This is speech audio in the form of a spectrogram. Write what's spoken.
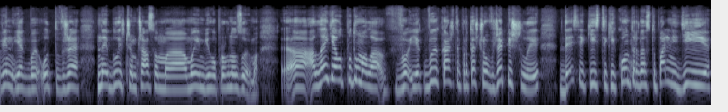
Він якби от вже найближчим часом ми їм його прогнозуємо. Е, але я от подумала, як ви кажете про те, що вже пішли, десь якісь такі контрнаступальні дії е,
